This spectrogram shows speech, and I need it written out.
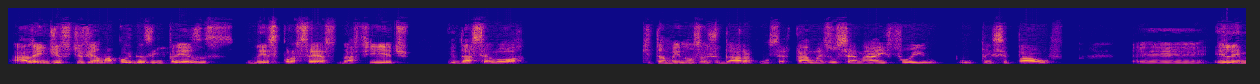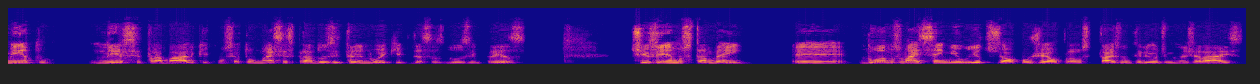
Além disso, tivemos apoio das empresas nesse processo, da Fiat e da Celor, que também nos ajudaram a consertar, mas o Senai foi o, o principal é, elemento nesse trabalho, que consertou mais respiradores e treinou a equipe dessas duas empresas. Tivemos também é, doamos mais de 100 mil litros de álcool gel para hospitais no interior de Minas Gerais.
